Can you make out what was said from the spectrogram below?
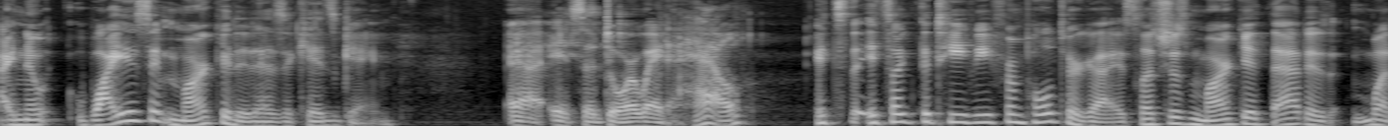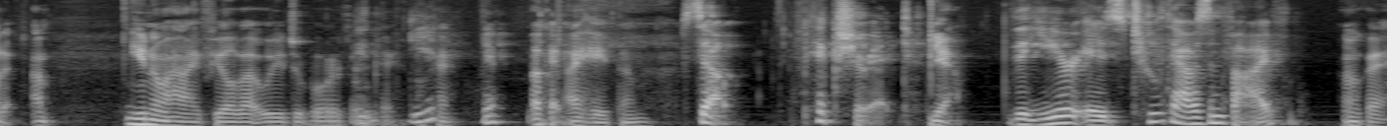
I know. Why is it marketed as a kids game? Uh, it's a doorway to hell. It's the, it's like the TV from Poltergeist. Let's just market that as what. I'm, you know how I feel about Ouija boards. Okay. Yeah. Okay. Yeah. Okay. I hate them. so, picture it. Yeah. The year is 2005. Okay.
